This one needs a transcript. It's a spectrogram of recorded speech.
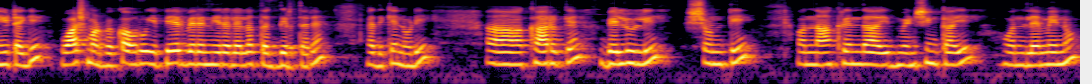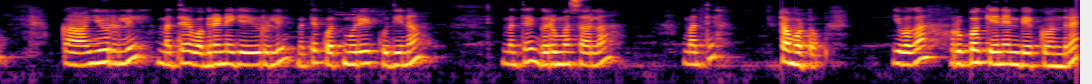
ನೀಟಾಗಿ ವಾಶ್ ಮಾಡಬೇಕು. ಅವರು ಬೇರೆ ಬೇರೆ ನೀರಲ್ಲೆಲ್ಲ ತೆಗ್ದಿರ್ತಾರೆ. ಅದಕ್ಕೆ ನೋಡಿ ಖಾರಕ್ಕೆ ಬೆಳ್ಳುಳ್ಳಿ, ಶುಂಠಿ, ಒಂದು ನಾಲ್ಕರಿಂದ ಐದು ಮೆಣಸಿನ್ಕಾಯಿ, ಒಂದು ಲೆಮೆನು ಕಾ, ಈರುಳ್ಳಿ, ಮತ್ತು ಒಗ್ಗರಣೆಗೆ ಈರುಳ್ಳಿ, ಮತ್ತು ಕೊತ್ತಂಬರಿ ಪುದೀನ, ಮತ್ತು ಗರಂ ಮಸಾಲ, ಮತ್ತು ಟೊಮೊಟೊ. ಇವಾಗ ರುಬ್ಬಕ್ಕೆ ಏನೇನು ಬೇಕು ಅಂದರೆ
